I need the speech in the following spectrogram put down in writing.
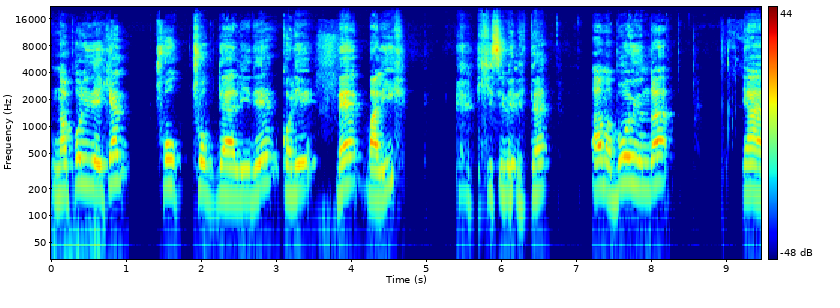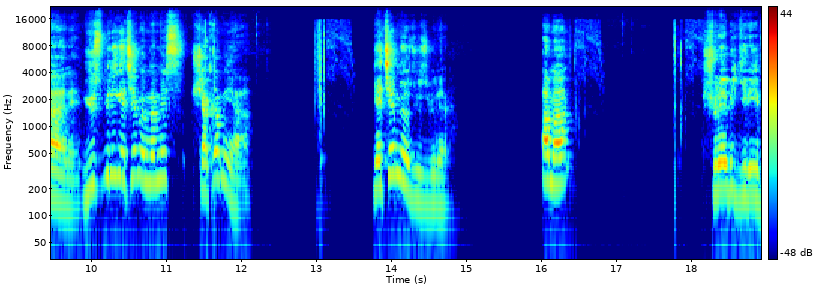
Napoli'deyken çok çok değerliydi. Koli ve Bali. İkisi birlikte. Ama bu oyunda yani 101'i geçemememiz şaka mı ya? Geçemiyoruz 101'e. Ama şuraya bir gireyim.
